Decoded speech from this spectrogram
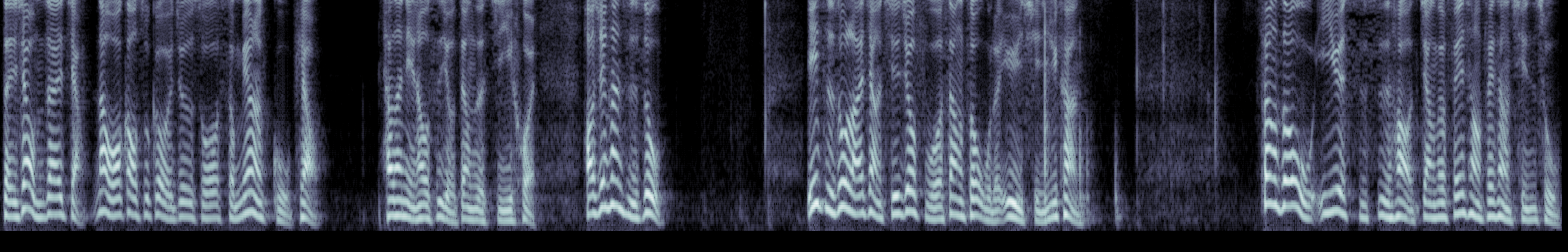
等一下我们再来讲。那我要告诉各位，就是说什么样的股票，它在年后是有这样的机会。好，先看指数。以指数来讲，其实就符合上周五的预期。你去看。上周五一月十四号讲的非常非常清楚，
